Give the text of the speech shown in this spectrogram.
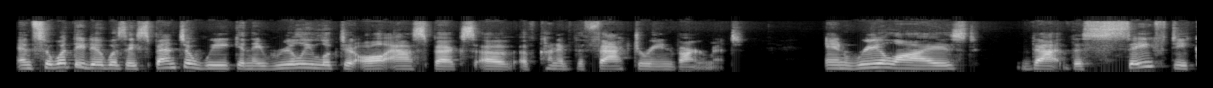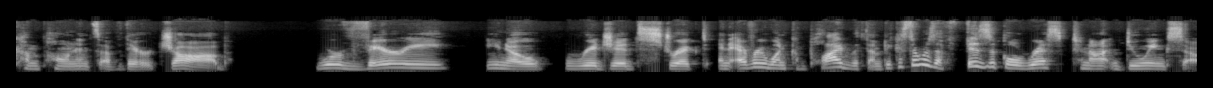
And so what they did was they spent a week and they really looked at all aspects of, of kind of the factory environment and realized that the safety components of their job were very, you know, rigid, strict, and everyone complied with them because there was a physical risk to not doing so.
